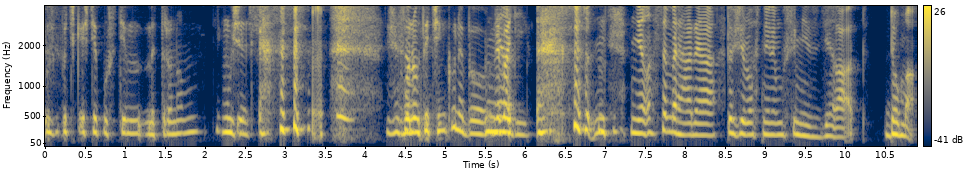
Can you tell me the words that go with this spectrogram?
Už počkej, ještě pustím metronom. Můžeš. že jsem... tyčinku nebo měla... nevadí? měla jsem ráda to, že vlastně nemusím nic dělat doma.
